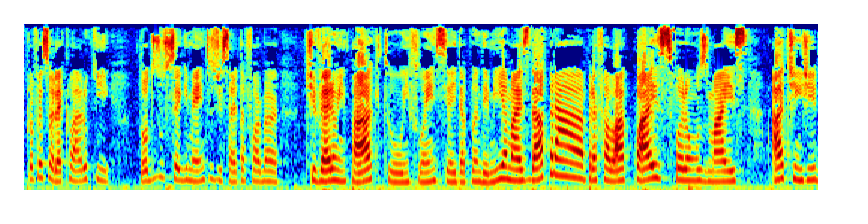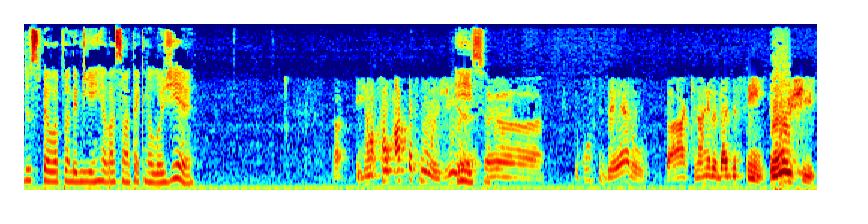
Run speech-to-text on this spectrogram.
Professor, é claro que todos os segmentos, de certa forma, tiveram impacto, influência aí da pandemia, mas dá para falar quais foram os mais atingidos pela pandemia em relação à tecnologia? Ah, em relação à tecnologia, uh, eu considero tá? Que na realidade, assim, hoje,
